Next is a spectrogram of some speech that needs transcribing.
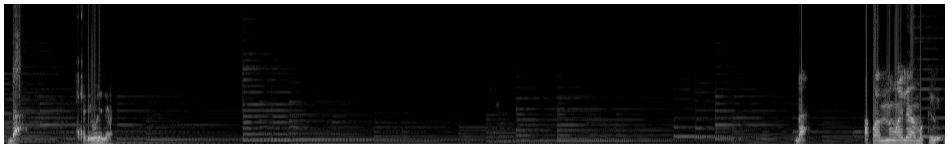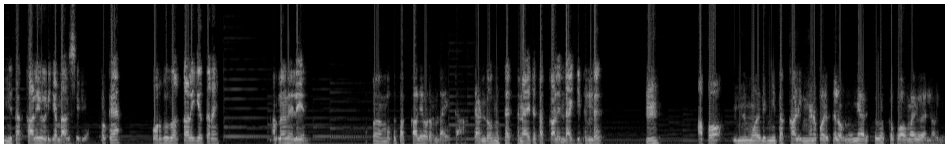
എന്താ? അടിപൊളിയല്ലേ? അപ്പൊ അന്ന് മുതൽ നമുക്ക് ഈ തക്കാളി മേടിക്കേണ്ട ആവശ്യമില്ല ഓക്കെ? പുറത്ത് തക്കാളിക്ക് എത്ര നല്ല വിലയാണ് അപ്പൊ നമുക്ക് തക്കാളി ഇവിടെ ഉണ്ടായിട്ടാ. രണ്ടൂന്ന് സെക്ഷനായിട്ട് തക്കാളി ഉണ്ടാക്കിയിട്ടുണ്ട്. ഉം. അപ്പൊ ഇന്ന് മുതൽ തക്കാളി ഇങ്ങനെ പഴുക്കൽ തുടങ്ങും. ഇനി അടുത്തതൊക്കെ ഫോമായി വരാൻ തുടങ്ങി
